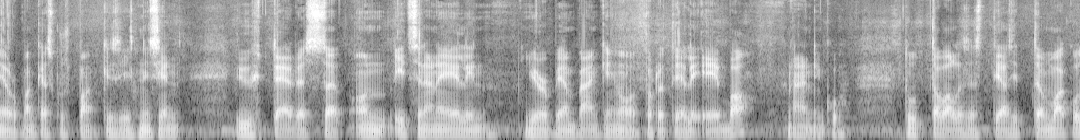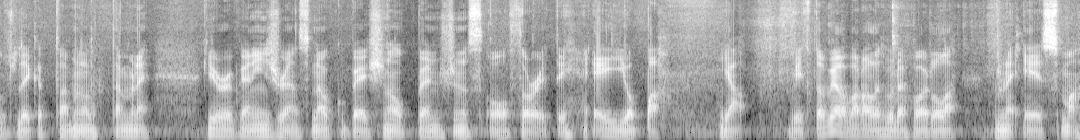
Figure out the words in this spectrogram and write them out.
Euroopan keskuspankki siis, niin sen yhteydessä on itsenäinen elin European Banking Authority eli EBA, näin niin kuin tuttavallisesti, ja sitten on vakuutusliiketoiminnalle tämmöinen European Insurance and Occupational Pensions Authority, ei jopa. Ja sitten on vielä varallisuuden hoidolla tämmöinen ESMA,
